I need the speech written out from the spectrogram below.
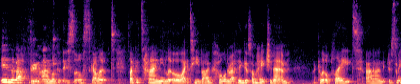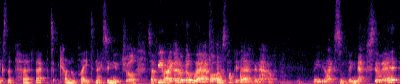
in the bathroom. And look at this little scalloped, it's like a tiny little like tea bag holder. I think it's from H&M like a little plate and it just makes the perfect candle plate nice and neutral so I feel like I don't know where but I'll just pop it there for now maybe like something next to it.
